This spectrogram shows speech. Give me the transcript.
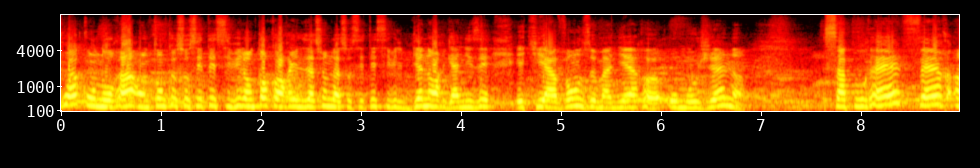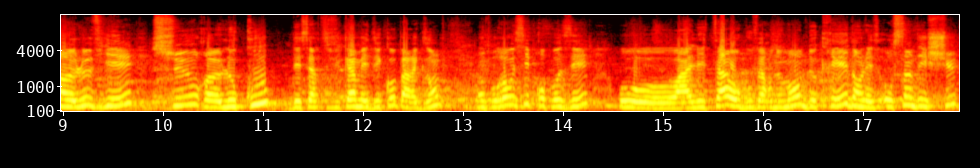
poids qu'on aura en tant que société civile, en tant qu'organisation de la société civile bien organisée et qui avance de manière euh, homogène, ça pourrait faire un levier sur euh, le coût des certificats médicaux, par exemple, on pourrait aussi proposer à l'État, au gouvernement, de créer au sein des CHU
